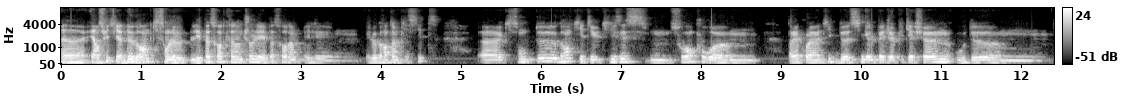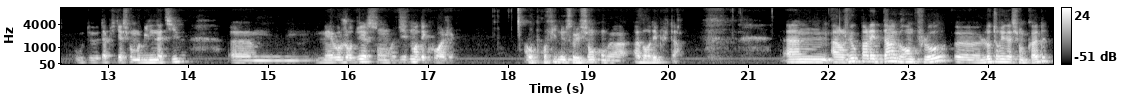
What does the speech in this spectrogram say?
et ensuite, il y a deux grants qui sont le, les passwords credential et, les et, le grant implicite, qui sont deux grants qui étaient utilisés souvent pour dans les problématiques de single page application ou euh, d'applications mobiles natives. Euh, mais aujourd'hui, elles sont vivement découragées au profit d'une solution qu'on va aborder plus tard. Euh, alors, je vais vous parler d'un grand flow, l'autorisation code.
